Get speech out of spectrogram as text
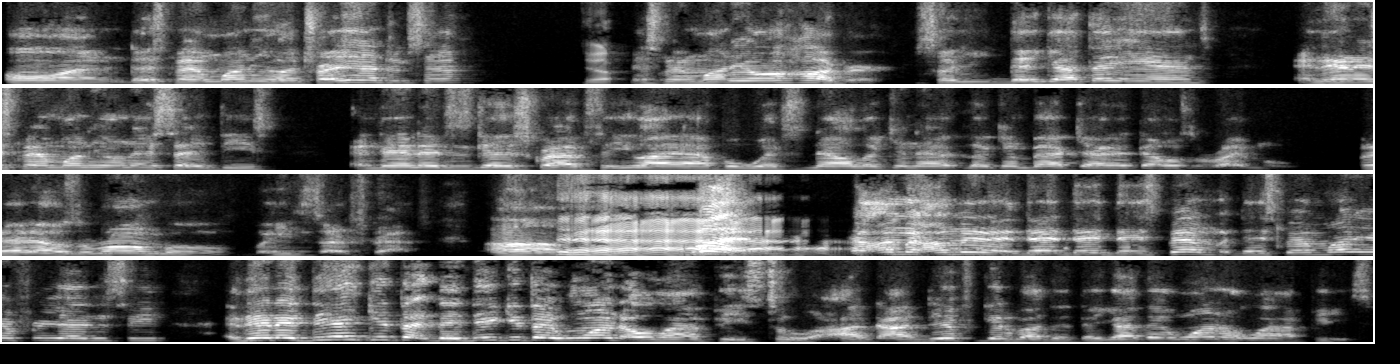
on they spent money on Trey Hendrickson. Yep. They spent money on Hubbard. So you, they got their ends, and then they spent money on their safeties, and then they just gave scraps to Eli Apple, which now looking at looking back at it, that was the right move. But that was the wrong move, but he deserves scraps. Um, but I mean, I mean, they, they they spent they spent money in free agency, and then they did get that they did get that one O line piece too. I, I did forget about that. They got that one O line piece.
